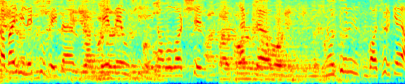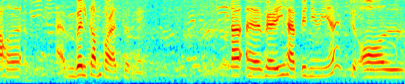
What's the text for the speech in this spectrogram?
সবাই মিলে খুব এই মেতে উঠি নববর্ষের একটা নতুন বছরকে ওয়েলকাম করার জন্যে very happy new year to all all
